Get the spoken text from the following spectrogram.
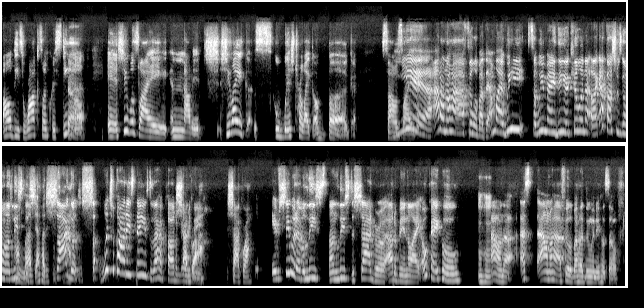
all these rocks on Christina. No. And she was like, nah, bitch. She like squished her like a bug. So I was like, yeah, I don't know how I feel about that. I'm like, we so we made D a killer now. Like I thought she was gonna unleash loved the it. I thought this was Shagra. Sh- what you call these things? Because I have called them everything. Chagra. Chagra. If she would have unleashed unleashed the Chagra, I'd have been like, okay, cool. Mhm. I don't know. I don't know how I feel about her doing it herself.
